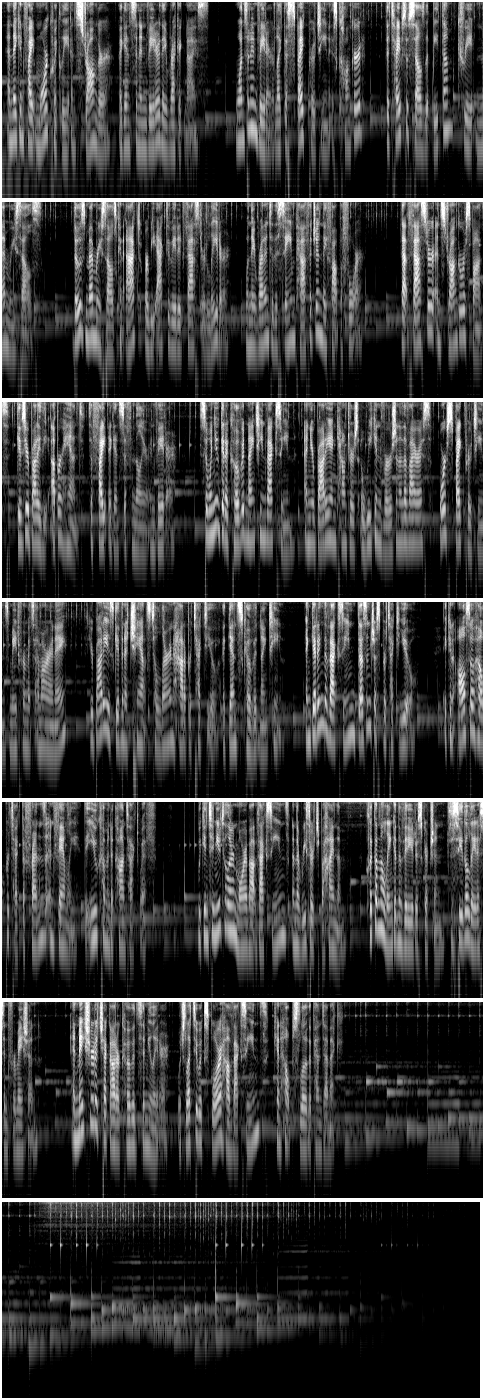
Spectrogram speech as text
and they can fight more quickly and stronger against an invader they recognize. Once an invader, like the spike protein, is conquered, the types of cells that beat them create memory cells. Those memory cells can act or be activated faster later when they run into the same pathogen they fought before. That faster and stronger response gives your body the upper hand to fight against a familiar invader. So, when you get a COVID 19 vaccine and your body encounters a weakened version of the virus or spike proteins made from its mRNA, your body is given a chance to learn how to protect you against COVID 19. And getting the vaccine doesn't just protect you, it can also help protect the friends and family that you come into contact with. We continue to learn more about vaccines and the research behind them. Click on the link in the video description to see the latest information. And make sure to check out our COVID simulator, which lets you explore how vaccines can help slow the pandemic.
